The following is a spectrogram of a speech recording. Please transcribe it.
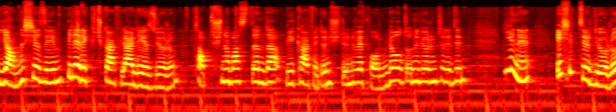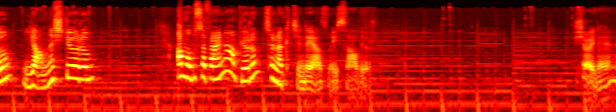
Yanlış yazayım. Bilerek küçük harflerle yazıyorum. Tab tuşuna bastığımda büyük harfe dönüştüğünü ve formülü olduğunu görüntüledim. Yine eşittir diyorum, yanlış diyorum. Ama bu sefer ne yapıyorum? Tırnak içinde yazmayı sağlıyorum. Şöyle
